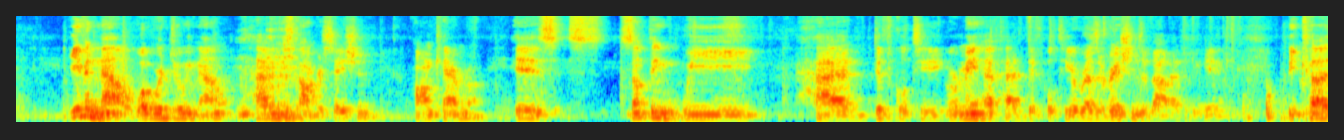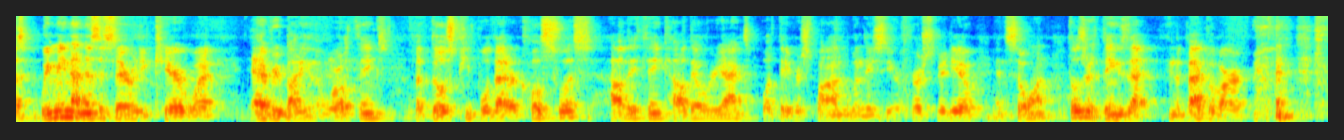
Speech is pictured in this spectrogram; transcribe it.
even now, what we're doing now, having this conversation on camera, is something we had difficulty or may have had difficulty or reservations about at the beginning because we may not necessarily care what everybody in the world thinks but those people that are close to us how they think how they'll react what they respond when they see our first video and so on those are things that in the back of our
